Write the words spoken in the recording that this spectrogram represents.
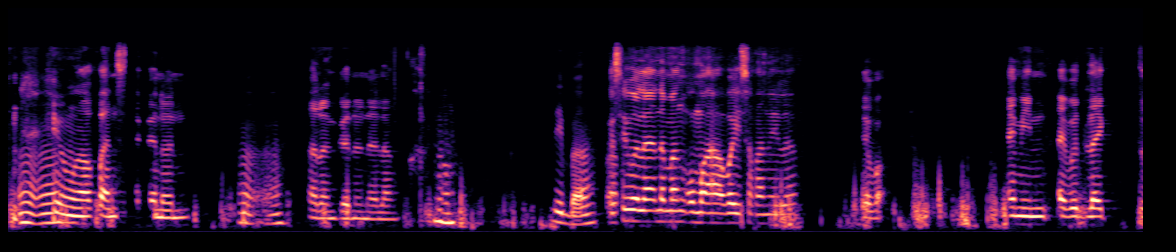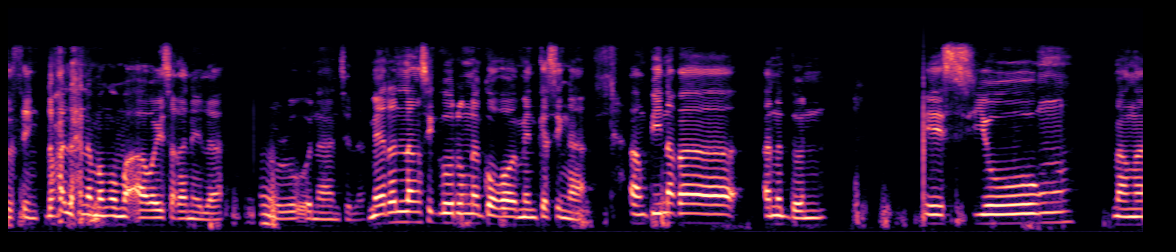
Mm-mm. yung mga fans na ganun, Mm-mm. parang ganun na lang. Di ba? Kasi wala namang umaaway sa kanila. Ewa. I mean, I would like to think na wala namang umaaway sa kanila. Or uunahan sila. Meron lang sigurong nagko-comment kasi nga, ang pinaka, ano dun, is yung mga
